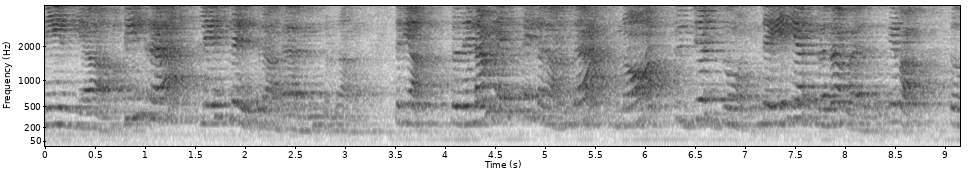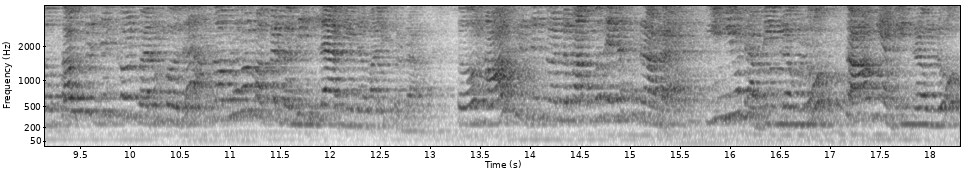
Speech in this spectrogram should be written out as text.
நேவியா அப்படின்ற பிளேஸ்ல இருக்கிறாங்க அப்படின்னு சொல்றாங்க. சரியா? சோ இது எல்லாமே எந்த சைடுல தான்? இந்த நார்த் ஃப்ரிஜிட் ஜோன் இந்த ஏரியாஸ்ல தான் வருது ஓகேவா சோ சவுத் ஃப்ரிஜிட் ஜோன் வரும்போது அங்க அவ்வளவா மக்கள் வந்து இல்ல அப்படின்ற மாதிரி சொல்றாங்க. சோ நார்த் ஃப்ரிஜிட் ஜோன்ல பார்க்கும்போது என்ன சொல்றாங்க? இன்யூட் அப்படின்றவங்களும் சாமி அப்படின்றவங்களும்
